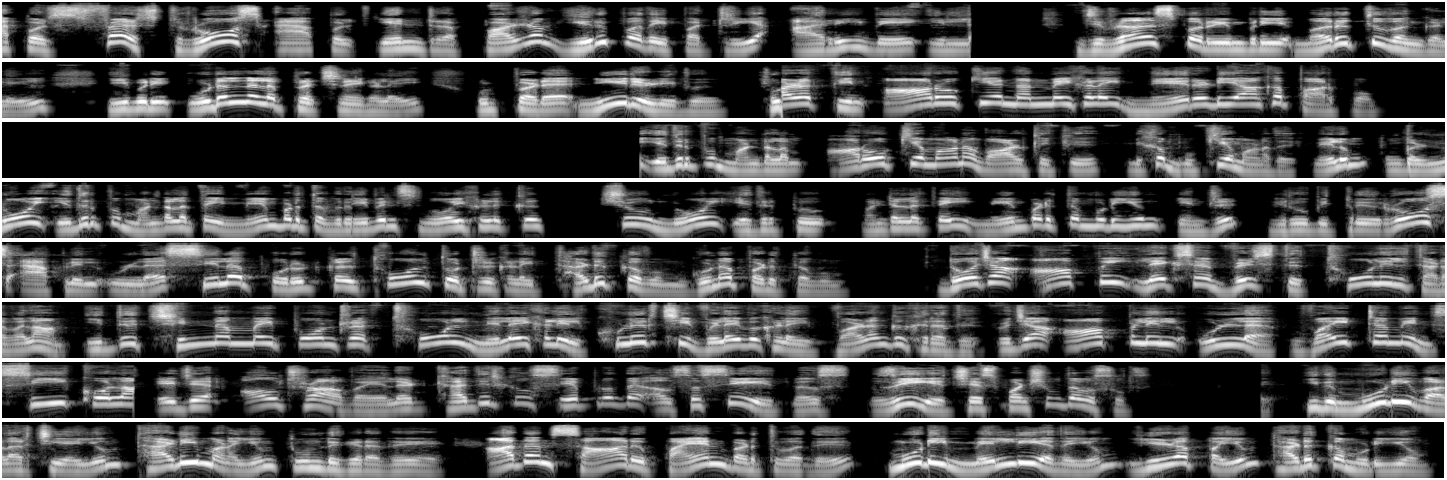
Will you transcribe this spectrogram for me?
Apples first rose apple என்ற பழம் இருப்பதை பற்றிய அறிவே இல்லை. ஜிவ்ராஸ்பர் இப்படி மருத்துவங்களில் இப்படி உடல்நல பிரச்சனைகளை உட்பட நீரிழிவு பழத்தின் ஆரோக்கிய நன்மைகளை நேரடியாக பார்ப்போம். எதிர்ப்பு மண்டலம் ஆரோக்கியமான வாழ்க்கைக்கு மிக முக்கியமானது. மேலும் உங்கள் நோய் எதிர்ப்பு மண்டலத்தை மேம்படுத்த விரும்பின் நோய்களுக்கு ஷூ நோய் எதிர்ப்பு மண்டலத்தை மேம்படுத்த முடியும் என்று நிரூபித்து ரோஸ் ஆப்பிளில் உள்ள சில பொருட்கள் தோல் தொற்றுகளை தடுக்கவும் குணப்படுத்தவும் தோஜா ஆப்பை லேக்ஸ வீழ்த்து தோலில் தடவலாம். இது சின்னம்மை போன்ற தோல் நிலைகளில் குளிர்ச்சி விளைவுகளை வழங்குகிறது. ருஜா ஆப்பிளில் உள்ள வைட்டமின் சி கோலா எஜே அல்ட்ரா வயலட் கதிர்கள் சேப்ளந்த ஜி இது முடி வளர்ச்சியையும் தடிமனையும் தூண்டுகிறது. அதன் சாறு பயன்படுத்துவது முடி மெல்லியதையும் இழப்பையும் தடுக்க முடியும்.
